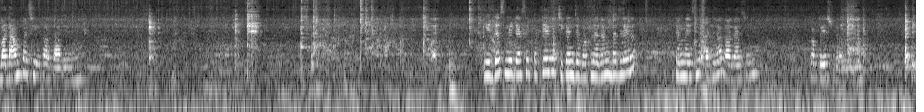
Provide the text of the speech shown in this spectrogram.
बादाम का छिलका उतार रही हूँ। ये 10 मिनट ऐसे पकेगा, चिकन जब अपना रंग बदलेगा, तब मैं इसमें अदरक और लहसुन का पेस्ट डालूँगी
